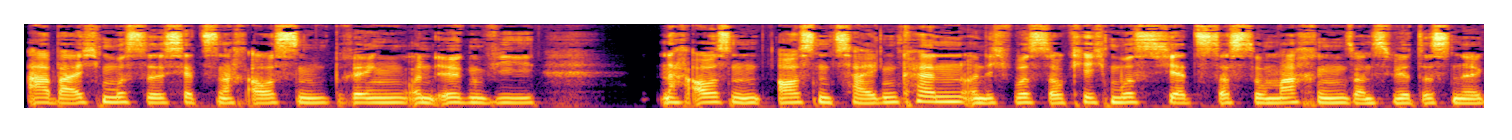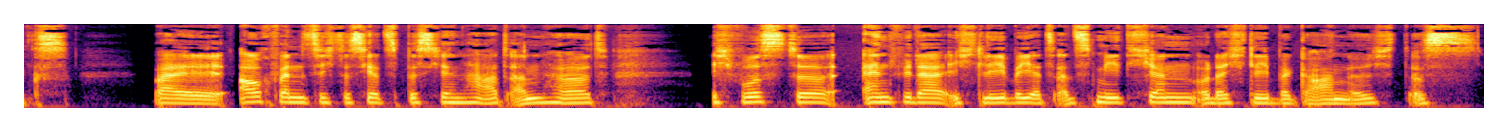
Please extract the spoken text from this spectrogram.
aber ich musste es jetzt nach außen bringen und irgendwie nach außen, außen zeigen können. Und ich wusste, okay, ich muss jetzt das so machen, sonst wird es nix. Weil auch wenn sich das jetzt bisschen hart anhört, ich wusste, entweder ich lebe jetzt als Mädchen oder ich lebe gar nicht. Es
